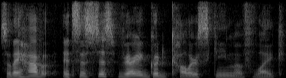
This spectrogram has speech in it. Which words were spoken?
So they have it's this just very good color scheme of like.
